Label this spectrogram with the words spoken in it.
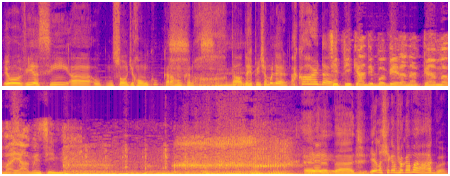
Eu ouvia assim a- um som de ronco, o cara roncando, tal. De repente a mulher, acorda! Se ficar de bobeira na cama, vai água em cima. É E aí- verdade. E ela chegava e jogava água.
